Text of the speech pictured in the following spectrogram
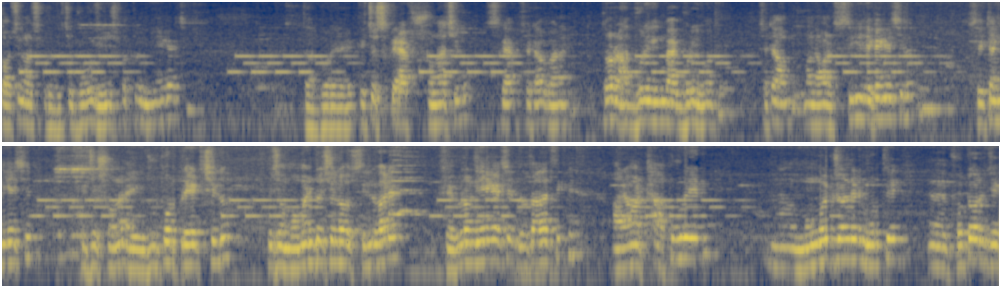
তছনছ করে দিচ্ছে, বহু জিনিসপত্র নিয়ে গেছে। তারপরে কিছু স্ক্র্যাপ সোনা ছিল স্ক্র্যাপ সেটাও মানে ধরো রাত ভরি কিংবা এক ভরির মতো, সেটা মানে আমার স্ত্রী রেখে গেছিল। সেটা নিয়েছে। কিছু সোনা এই রূপোর প্লেট ছিল কিছু মোমেন্টো ছিল সিলভারের সেগুলো নিয়ে গেছে দোতলা থেকে। আর আমার ঠাকুরের উম, মঙ্গলচন্দ্রের মূর্তির ফটোর যে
